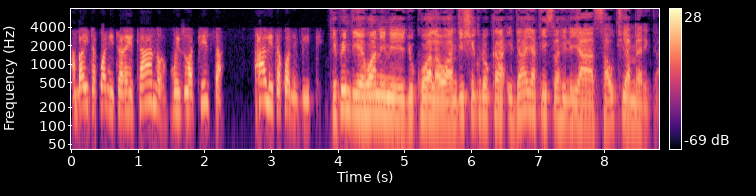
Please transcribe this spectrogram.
ambayo itakuwa ni tarehe tano mwezi wa tisa hali itakuwa ni vipi? Kipindi hewani ni jukwaa la waandishi kutoka idhaa ya Kiswahili ya Sauti Amerika.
